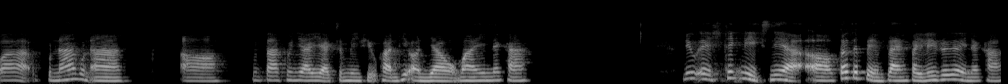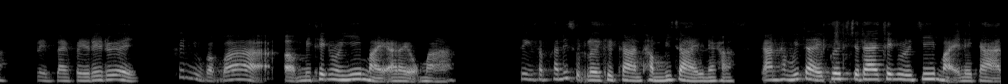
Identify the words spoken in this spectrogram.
ว่าคุณน้าคุณอาคุณตาคุณยายอยากจะมีผิวพรรณที่อ่อนเยาว์ไหมนะคะ New Age Techniques เนี่ยก็จะเปลี่ยนแปลงไปเรื่อยๆนะคะ เปลี่ยนแปลงไปเรื่อยๆ ขึ้นอยู่กับว่ามีเทคโนโลยีใหม่อะไรออกมา สิ่งสำคัญที่สุดเลยคือการทำวิจัยนะคะ การทำวิจัยเพื่อที่จะได้เทคโนโลยีใหม่ในการ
